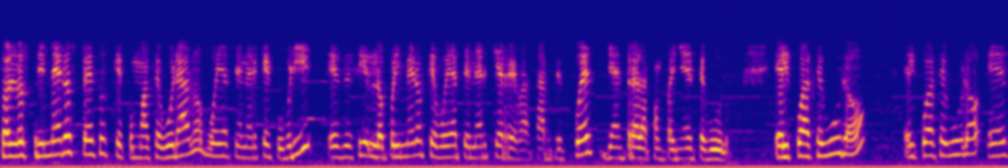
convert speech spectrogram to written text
Son los primeros pesos que como asegurado voy a tener que cubrir, es decir, lo primero que voy a tener que rebasar. Después ya entra la compañía de seguro. El coaseguro, el coaseguro es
